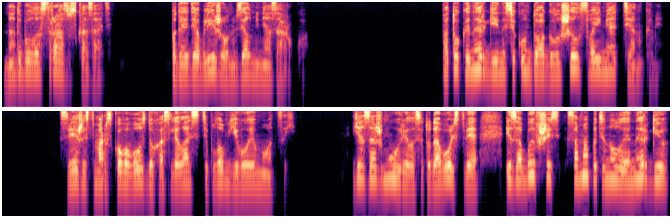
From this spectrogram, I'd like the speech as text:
Надо было сразу сказать. Подойдя ближе, он взял меня за руку. Поток энергии на секунду оглушил своими оттенками. Свежесть морского воздуха слилась с теплом его эмоций. Я зажмурилась от удовольствия и, забывшись, сама потянула энергию,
